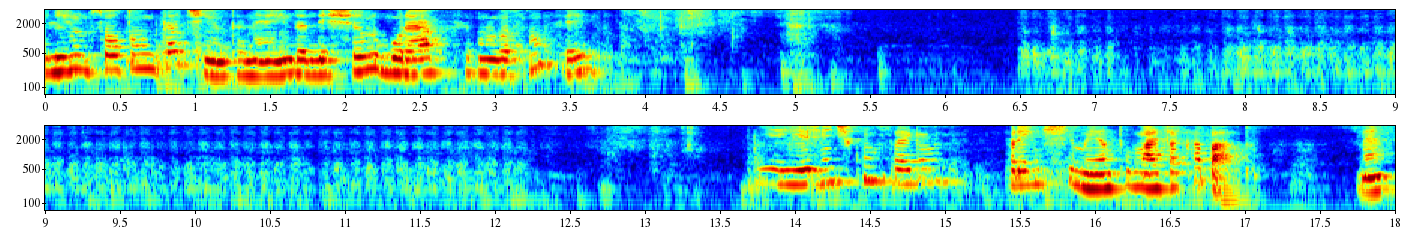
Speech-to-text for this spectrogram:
Porque eles não soltam muita tinta, né? Ainda deixando o buraco, fica um negócio tão feio. E aí a gente consegue um preenchimento mais acabado, né?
